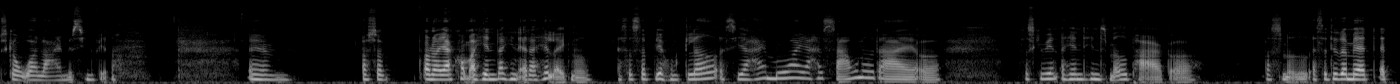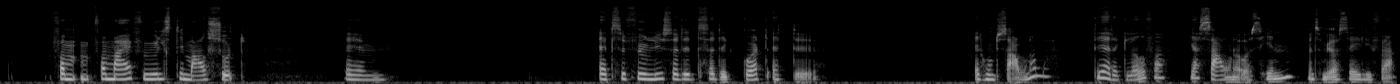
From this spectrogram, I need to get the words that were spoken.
skal over og lege med sine venner. øhm, og, så, og når jeg kommer og henter hende, er der heller ikke noget altså, så bliver hun glad og siger, hej mor, jeg har savnet dig, og så skal vi ind og hente hendes madpakke og, og sådan noget. Altså det der med, at, at for, for mig føles det meget sundt. Øhm, at selvfølgelig så er det, så er det godt, at, øh, at hun savner mig. Det er jeg da glad for. Jeg savner også hende, men som jeg også sagde lige før,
